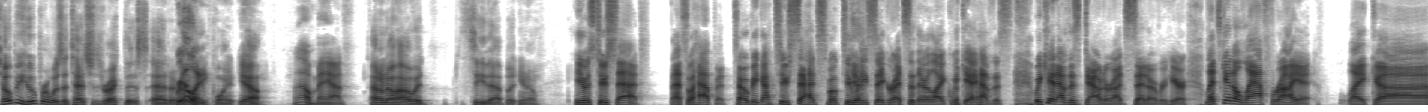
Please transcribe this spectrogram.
Tobe Hooper was attached to direct this at an Really? point. Yeah. oh man. I don't know how I would see that, but you know. He was too sad. That's what happened. Tobe got too sad, smoked too Yeah. many cigarettes, and they're like, "We can't have this. We can't have this downer on set over here. Let's get a laugh riot, like uh,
